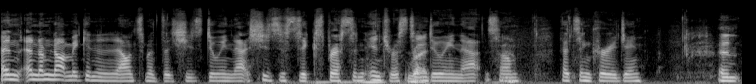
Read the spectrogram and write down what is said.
and and I'm not making an announcement that she's doing that. She's just expressed an interest in doing that. So, that's encouraging. And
